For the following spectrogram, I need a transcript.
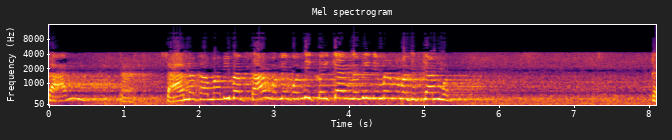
ศาลศาลแล้วก็มาพิพากษาหมดเลยคนที่เคยแกล้งนบีนี่มามาจัดการหมด แต่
